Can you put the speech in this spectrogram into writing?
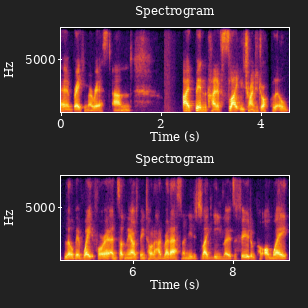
um, breaking my wrist. And I'd been kind of slightly trying to drop a little little bit of weight for it. And suddenly I was being told I had RED-S and I needed to like eat mm. loads of food and put on weight.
